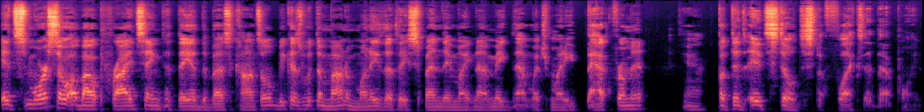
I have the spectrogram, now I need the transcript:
It's more so about pride saying that they have the best console because with the amount of money that they spend, they might not make that much money back from it. Yeah. But th- it's still just a flex at that point.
